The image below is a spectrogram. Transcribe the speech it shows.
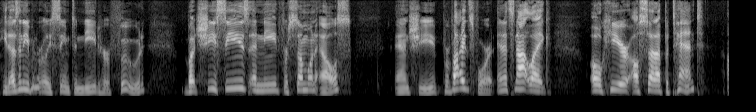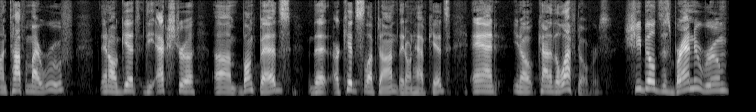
He doesn't even really seem to need her food, but she sees a need for someone else and she provides for it. And it's not like, oh, here, I'll set up a tent on top of my roof and I'll get the extra um, bunk beds that our kids slept on. They don't have kids. And, you know, kind of the leftovers. She builds this brand new room,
